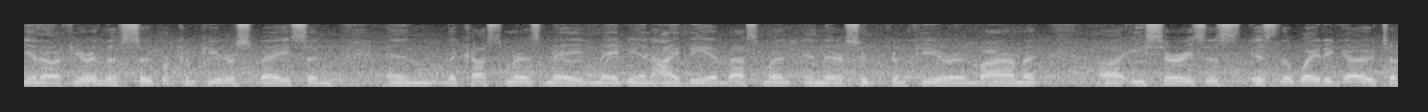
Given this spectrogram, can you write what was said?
you know, if you're in the supercomputer space, and and the customer has made maybe an IB investment in their supercomputer environment, uh, eSeries is, is the way to go to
